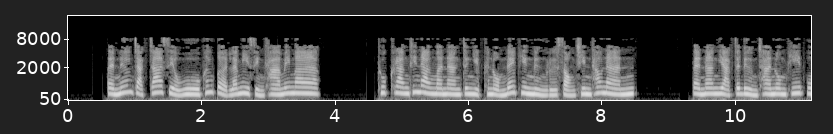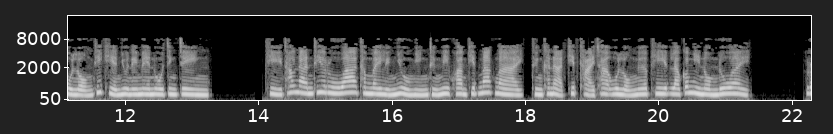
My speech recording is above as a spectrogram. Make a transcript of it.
ำแต่เนื่องจากจ้าเสี่ยววูเพิ่งเปิดและมีสินค้าไม่มาก ทุกครั้งที่นางมานางจึงหยิบขนมได้เพียงหนึ่งหรือสองชิ้นเท่านั้น แต่นางอยากจะดื่มชานมพีชอู่หลงที่เขียนอยู่ในเมนูจริงผีเท่านั้นที่รู้ว่าทำไมหลิงอยู่หมิงถึงมีความคิดมากมาย ถึงขนาดคิดขายชาอูหลงเนื้อพีชแล้วก็มีนมด้วยร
